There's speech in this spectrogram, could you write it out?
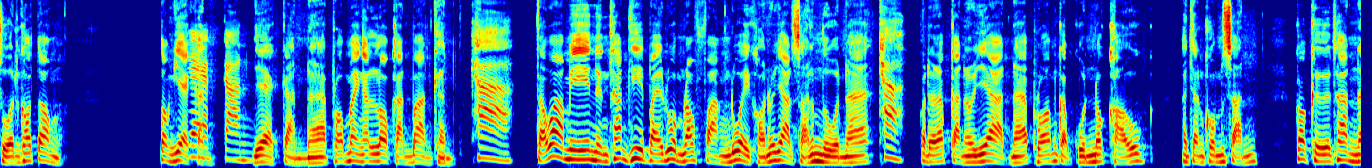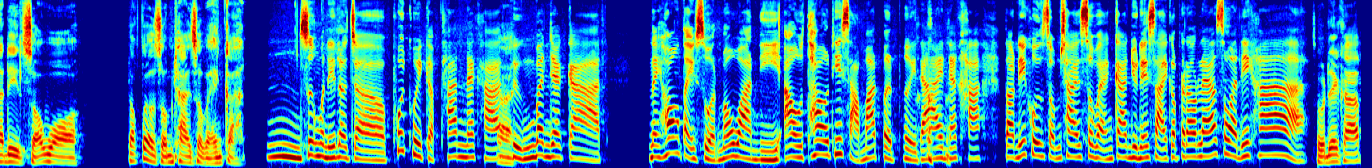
สวนเขาต้องต้องแยกกัน แยกกัน แยกกันนะ เพราะไม่งั้นลอกการบ้านกัน ค่ะ แต่ว่ามีหนึ่งท่านที่ไปร่วมรับฟังด้วยขออนุญาตสารรัฐธรรมนูญนะค่ะก็ได้รับการอนุญาตนะพร้อมกับคุณนกเขาอาจารย์คมสันก็คือท่านอดีตสวดรสมชายแสวงการอืมซึ่งวันนี้เราจะพูดคุยกับท่านนะคะใช่ถึงบรรยากาศในห้องไต่สวนเมื่อวานนี้ เอาเท่าที่สามารถเปิดเผยได้นะคะ ตอนนี้คุณสมชายแสวงการอยู่ในสายกับเราแล้ว สวัสดีค่ะ สวัสดีครับ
